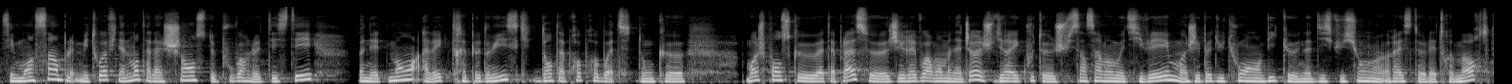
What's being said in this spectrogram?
c'est moins simple, mais toi finalement tu as la chance de pouvoir le tester honnêtement avec très peu de risques dans ta propre boîte. Donc euh, moi, je pense que à ta place, euh, j'irai voir mon manager et je lui dirais, écoute, euh, je suis sincèrement motivé. Moi, j'ai pas du tout envie que notre discussion euh, reste lettre morte.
